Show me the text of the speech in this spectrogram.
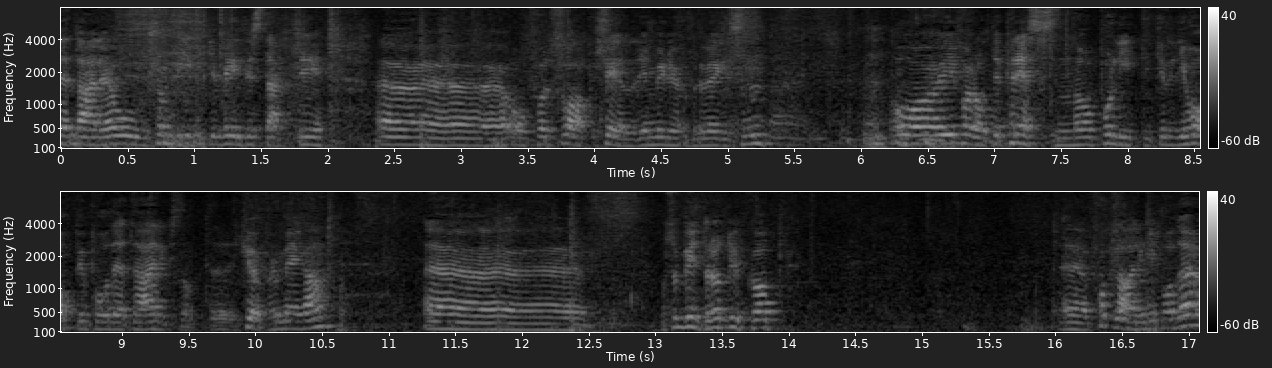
Dette er jo ord som virker veldig sterkt i uh, og for svake sjeler i miljøbevegelsen. Og i forhold til pressen og politikere, de hopper på dette her. ikke sant? Kjøper det med en gang. Uh, og så begynte det å dukke opp forklaringer på det.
